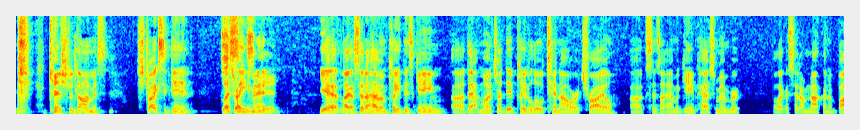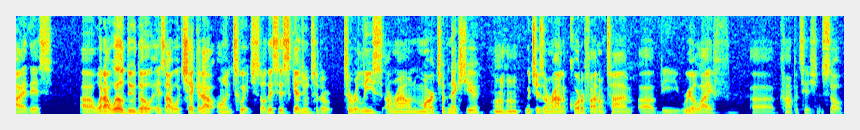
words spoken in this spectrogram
Ken Stradamus strikes again. Let's strikes see, man. Again. Yeah, like I said, I haven't played this game uh, that much. I did play the little ten hour trial uh, since I am a Game Pass member, but like I said, I'm not going to buy this. Uh, what I will do though is I will check it out on Twitch. So this is scheduled to the to release around March of next year, mm-hmm. which is around the quarterfinal time of the real life uh, competition. So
